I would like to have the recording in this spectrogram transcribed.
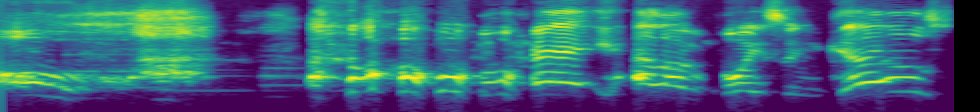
Oh, oh, oh, hey, hello, boys and girls.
